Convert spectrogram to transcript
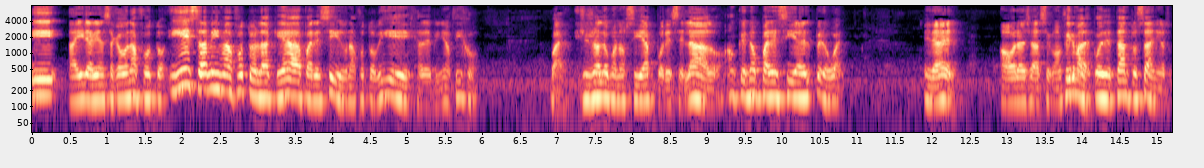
y ahí le habían sacado una foto. Y esa misma foto es la que ha aparecido, una foto vieja de Piñón Fijo. Bueno, yo ya lo conocía por ese lado, aunque no parecía él, pero bueno, era él. Ahora ya se confirma después de tantos años.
